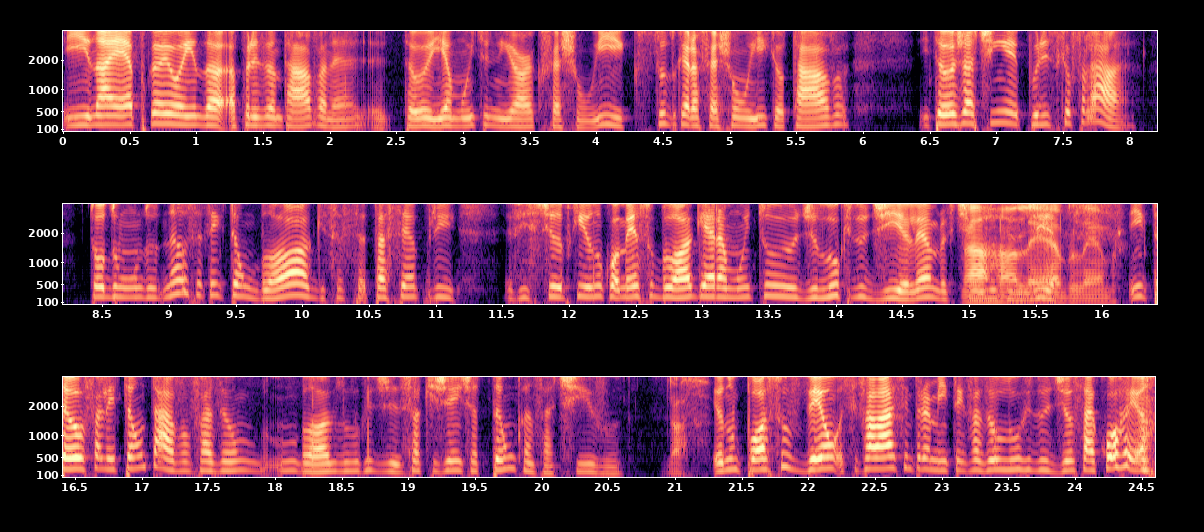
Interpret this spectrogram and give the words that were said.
E na época eu ainda apresentava, né? Então eu ia muito em New York Fashion Weeks, tudo que era Fashion Week eu tava. Então eu já tinha, por isso que eu falei, ah, todo mundo, não, você tem que ter um blog, você tá sempre vestido, porque no começo o blog era muito de look do dia, lembra que tinha o look Aham, do dia? lembro, lembro. Então eu falei, então tá, vou fazer um, um blog do look do dia. Só que, gente, é tão cansativo. Nossa. Eu não posso ver. Se falassem pra mim, tem que fazer o look do dia, eu saio correndo.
